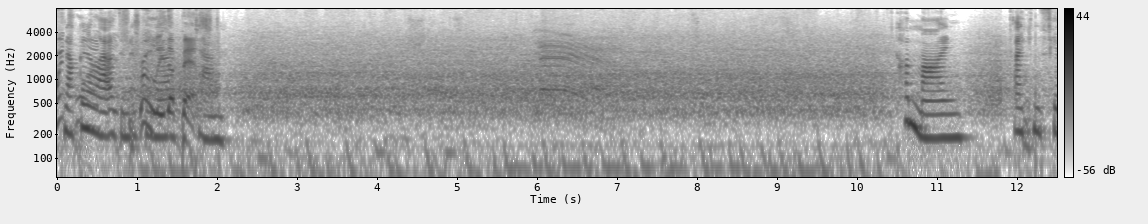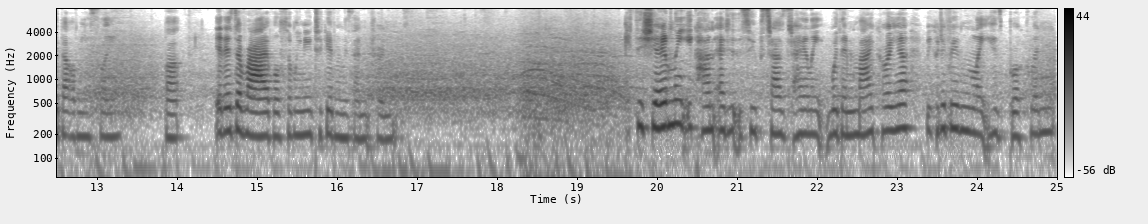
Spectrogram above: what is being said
which not gonna allow is truly the best. Come on. I can skip it obviously, but it is a rival, so we need to give him his entrance. It's a shame that you can't edit the superstars entirely within my career. We could have even like his Brooklyn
